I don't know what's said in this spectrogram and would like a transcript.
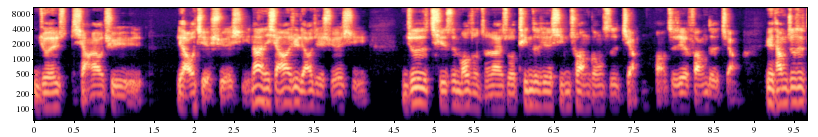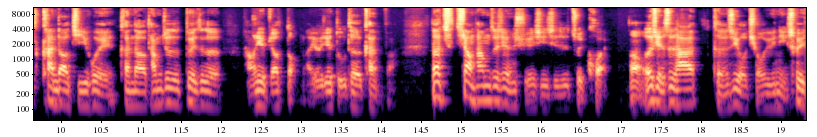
你就会想要去。了解学习，那你想要去了解学习，你就是其实某种程度来说，听这些新创公司讲啊，这些方的讲，因为他们就是看到机会，看到他们就是对这个行业比较懂嘛，有一些独特的看法。那像他们这些人学习其实最快啊，而且是他可能是有求于你，所以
